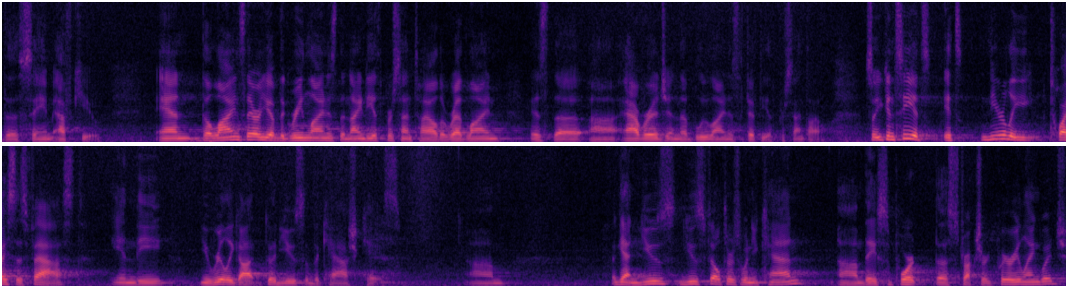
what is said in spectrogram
the same FQ. And the lines there, you have the green line is the 90th percentile, the red line is the uh, average, and the blue line is the 50th percentile. So you can see it's, it's nearly twice as fast in the you really got good use of the cache case. Um, again, use, use filters when you can. Um, they support the structured query language,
